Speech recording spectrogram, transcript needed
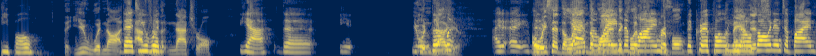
people that you would not that you would natural. Yeah, the you, you wouldn't the, value. I, I, the, oh, we said the yeah, lame, the, the blind, lame, the, the clip, blind, cripple, the cripple. The you know, going into buying,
